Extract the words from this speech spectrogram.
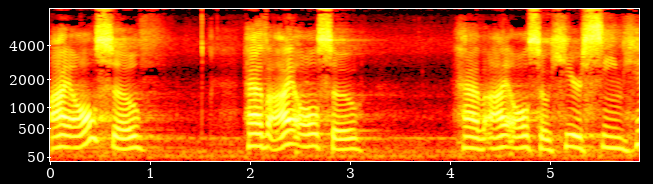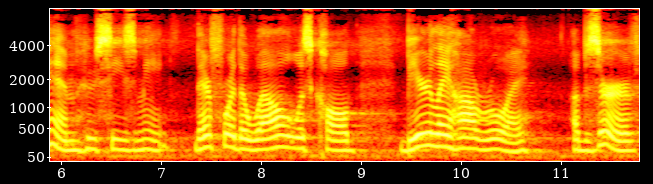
I also have I also have I also here seen him who sees me. Therefore the well was called Beer Lahai Roi. Observe,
